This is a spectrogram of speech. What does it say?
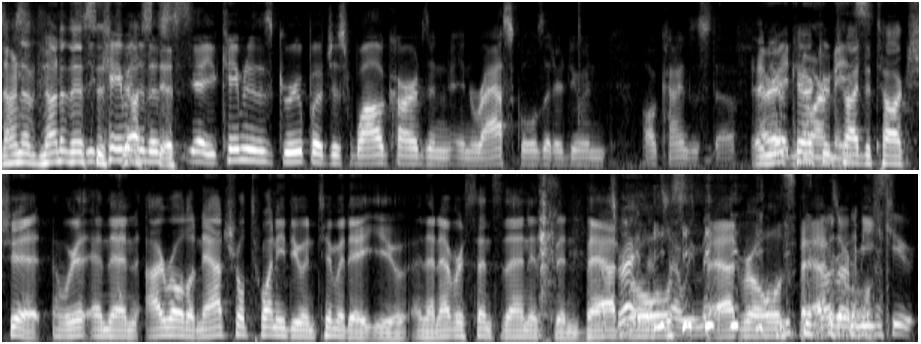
None of none of this you is came justice into this yeah you came into this group of just wild cards and, and rascals that are doing all kinds of stuff. And All your right, character normies. tried to talk shit, and, then I rolled a natural twenty to intimidate you, and then ever since then it's been bad right, that's rolls, how we bad rolls, bad that was our rolls. meet cute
